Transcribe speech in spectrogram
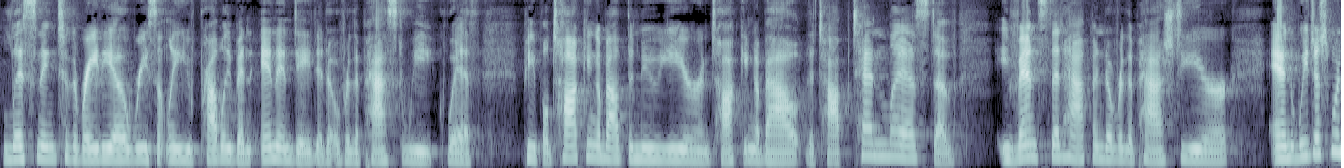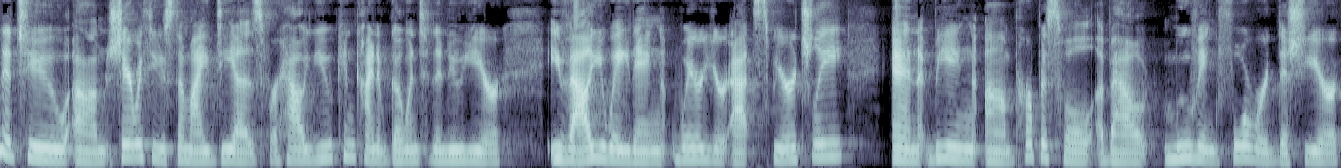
listening to the radio recently, you've probably been inundated over the past week with people talking about the new year and talking about the top 10 list of events that happened over the past year. And we just wanted to um, share with you some ideas for how you can kind of go into the new year evaluating where you're at spiritually and being um, purposeful about moving forward this year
